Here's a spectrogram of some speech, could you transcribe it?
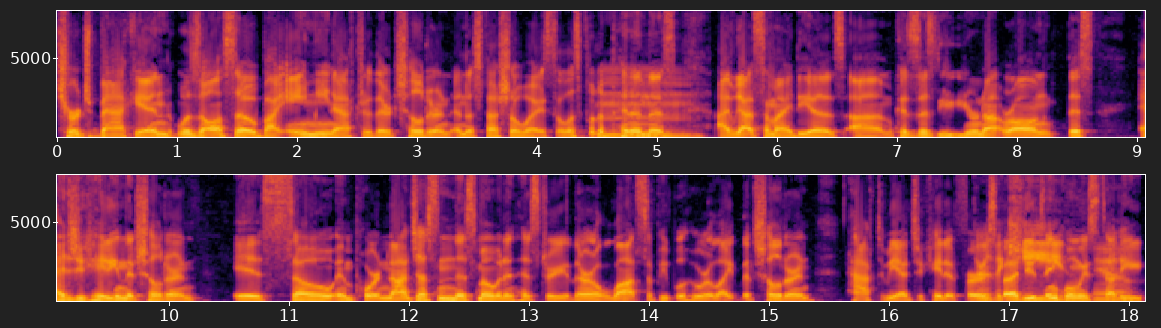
church back in was also by aiming after their children in a special way. So let's put a pin in this. Mm. I've got some ideas because this you're not wrong. This educating the children is so important, not just in this moment in history. There are lots of people who are like the children have to be educated first. But I do think when we yeah. study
